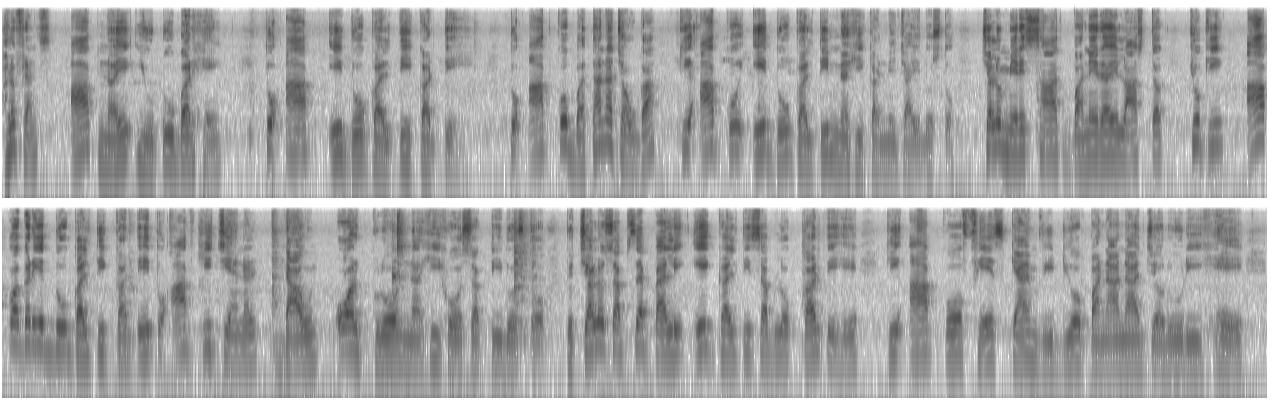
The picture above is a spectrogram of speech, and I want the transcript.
Hello friends, आप नए YouTuber हैं तो आप ये दो गलती करते हैं। तो आपको बताना चाहूँगा कि आपको ये दो गलती नहीं करनी चाहिए दोस्तों। चलो मेरे साथ बने रहे लास्ट तक, क्योंकि आप अगर ये दो गलती करते हैं तो आपकी चैनल डाउन और ग्रो नहीं हो सकती दोस्तों। तो चलो सबसे पहले एक गलती सब लोग करते हैं कि आपको फेस कैम वीडियो बनाना ज़रूरी है।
